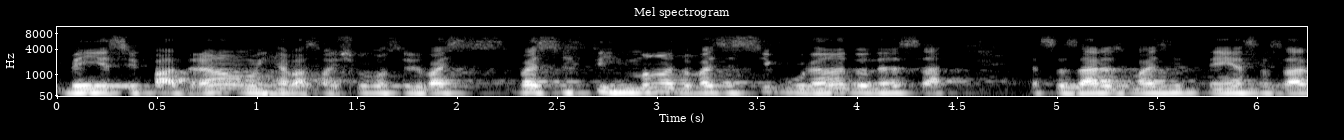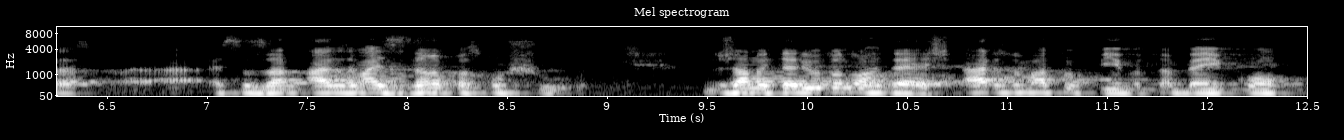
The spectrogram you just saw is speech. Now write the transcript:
bem esse padrão em relação à chuva, ou seja, vai, vai se firmando, vai se segurando nessa essas áreas mais intensas, áreas, essas áreas mais amplas com chuva. Já no interior do Nordeste, áreas do Mato Piba também com,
